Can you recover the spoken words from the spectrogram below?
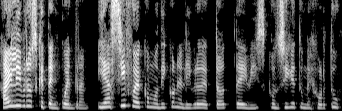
Hay libros que te encuentran, y así fue como di con el libro de Todd Davis, Consigue tu mejor tú.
